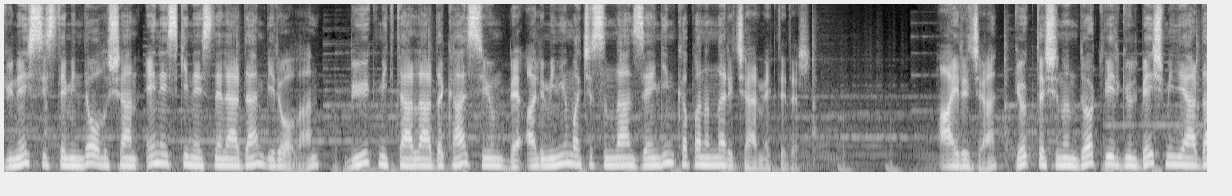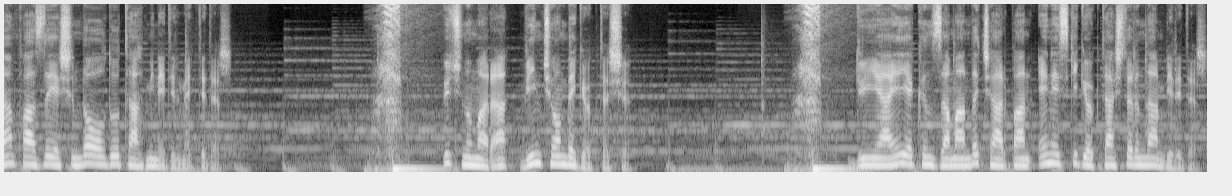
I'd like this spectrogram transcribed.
Güneş sisteminde oluşan en eski nesnelerden biri olan, büyük miktarlarda kalsiyum ve alüminyum açısından zengin kapanımlar içermektedir. Ayrıca, göktaşının 4,5 milyardan fazla yaşında olduğu tahmin edilmektedir. 3 numara Vinçombe Göktaşı Dünyaya yakın zamanda çarpan en eski göktaşlarından biridir.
